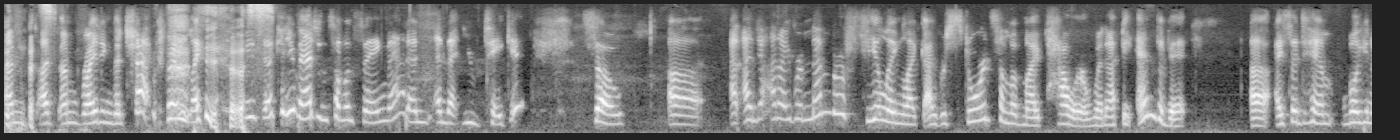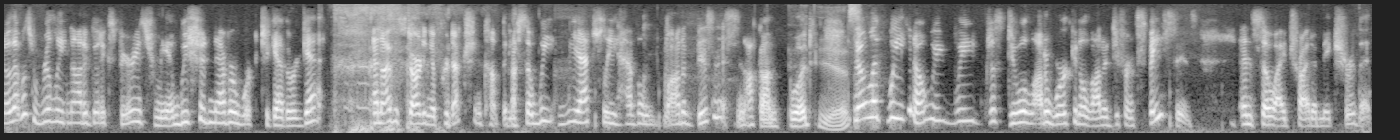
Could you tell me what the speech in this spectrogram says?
I'm, yes. I'm writing the check. Right? Like, yes. can you imagine someone saying that and, and that you take it? So, uh, and, and I remember feeling like I restored some of my power when at the end of it, uh, I said to him, Well, you know, that was really not a good experience for me, and we should never work together again. and I was starting a production company. So we, we actually have a lot of business, knock on wood. Yes. You know, like we, you know, we, we just do a lot of work in a lot of different spaces. And so I try to make sure that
